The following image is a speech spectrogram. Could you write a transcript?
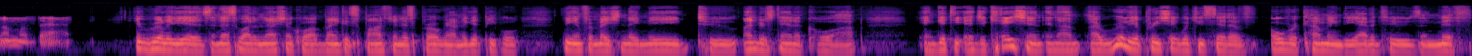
some of that. It really is, and that's why the National Co-op Bank is sponsoring this program to get people the information they need to understand a co-op and get the education. And I, I really appreciate what you said of overcoming the attitudes and myths.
